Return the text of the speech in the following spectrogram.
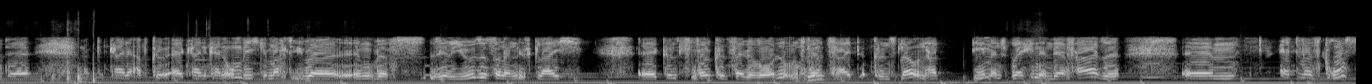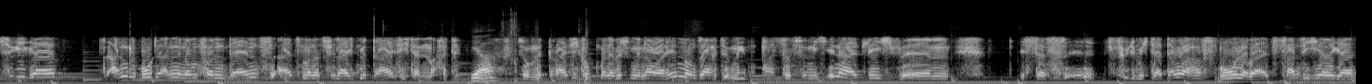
Also der hat keine, Abge äh, keine, keine Umweg gemacht über irgendwas Seriöses, sondern ist gleich äh, Künstler, Vollkünstler geworden und Vollzeitkünstler und hat dementsprechend in der Phase ähm, etwas großzügiger Angebote angenommen von Bands, als man das vielleicht mit 30 dann macht. Ja, So mit 30 guckt man ein bisschen genauer hin und sagt, irgendwie passt das für mich inhaltlich, ähm, ist das, äh, fühle mich da dauerhaft wohl, aber als 20-Jähriger,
